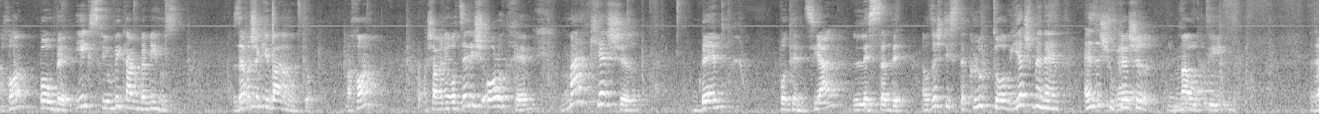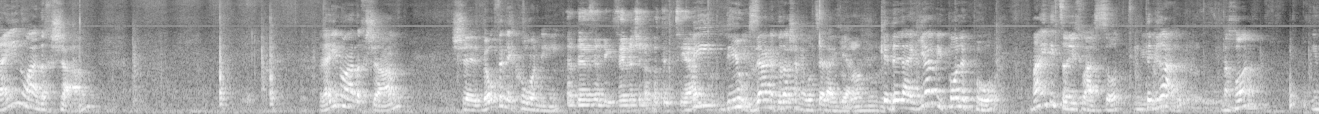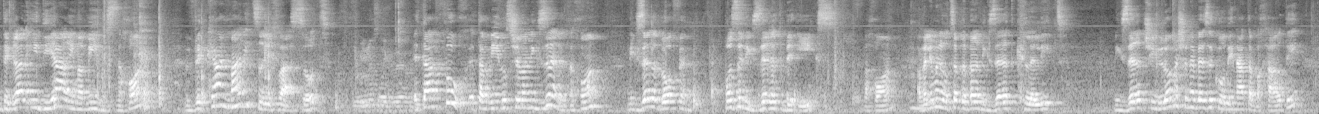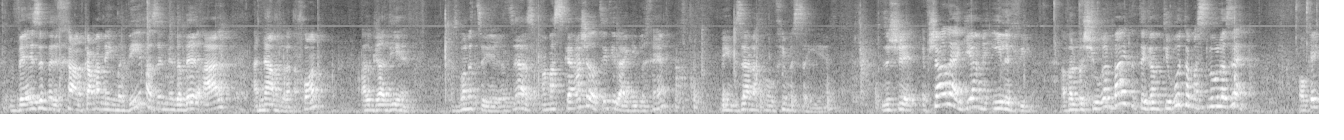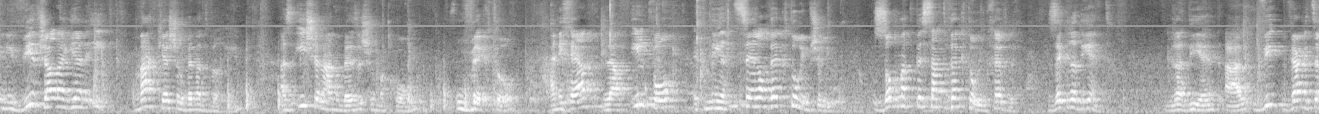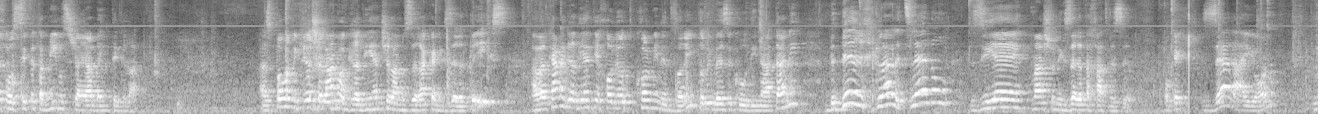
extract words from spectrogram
נכון? פה הוא ב-x חיובי, כאן במינוס. זה מה שקיבלנו אותו, נכון? עכשיו אני רוצה לשאול אתכם, מה הקשר בין פוטנציאל לשדה? אני רוצה שתסתכלו טוב, יש ביניהם איזשהו קשר מהותי. ראינו עד עכשיו, ראינו עד עכשיו, שבאופן עקרוני, זה נגזרת של הפוטנציאל. בדיוק, זה הנקודה שאני רוצה להגיע. כדי להגיע מפה לפה, מה הייתי צריך לעשות? אינטגרל, נכון? אינטגרל EDR עם המינוס, נכון? וכאן מה אני צריך לעשות? את ההפוך, את המינוס של הנגזרת, נכון? נגזרת באופן, פה זה נגזרת ב-x, נכון? אבל אם אני רוצה לדבר על נגזרת כללית, נגזרת שהיא לא משנה באיזה קורדינטה בחרתי, ואיזה מרחב, כמה מימדים, אז אני מדבר על הנמלה, נכון? על גרדיאנט. אז בואו נצייר את זה. אז המסקנה שרציתי להגיד לכם, ועם זה אנחנו הולכים לסיים, זה שאפשר להגיע מ-E ל-V, אבל בשיעורי בית אתם גם תראו את המסלול הזה, אוקיי? מ-V אפשר להגיע ל-E. מה הקשר בין הדברים? אז E שלנו באיזשהו מקום הוא וקטור, אני חייב להפעיל פה את מייצר הוקטורים שלי. זאת מדפסת וקטורים, חבר'ה. זה גרדיאנט. גרדיאנט על V, ואני צריך להוסיף את המינוס שהיה באינטגרל. אז פה במקרה שלנו הגרדיאנט שלנו זה רק הנגזרת ב-x, אבל כאן הגרדיאנט יכול להיות כל מיני דברים, תלוי באיזה קורדינטה אני. בדרך כלל אצלנו זה יהיה משהו נגזרת אחת וזהו, אוקיי? זה הרעיון.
